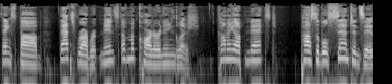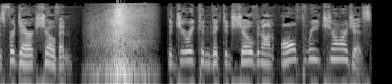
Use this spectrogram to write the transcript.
Thanks, Bob. That's Robert Mintz of McCarter and English. Coming up next, possible sentences for Derek Chauvin. The jury convicted Chauvin on all three charges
